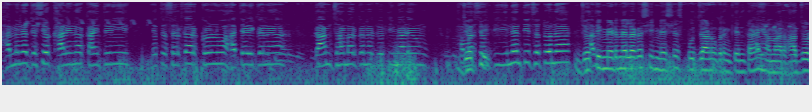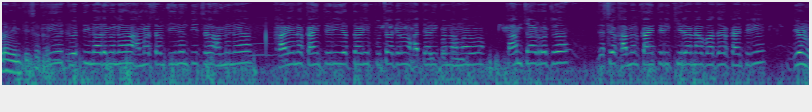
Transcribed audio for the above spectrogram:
हमें जसे खाणीनं काहीतरी येतं सरकार कळणं हात्याळी कन गामचं हमार कन ज्योती मॅडम हमार ज्योती- ना ज्योति कशी मेसेज पूज जाणो करन हमार हात जोड़ विनती ज्योती मॅडम हमार समती विनंतीच हमें खाणीनं काहीतरी येतं आणि पुचा देणं हात्याळी कन हमारो काम चाल रोच जसे हमें काहीतरी किराणा बाज़ार काहीतरी देणू।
